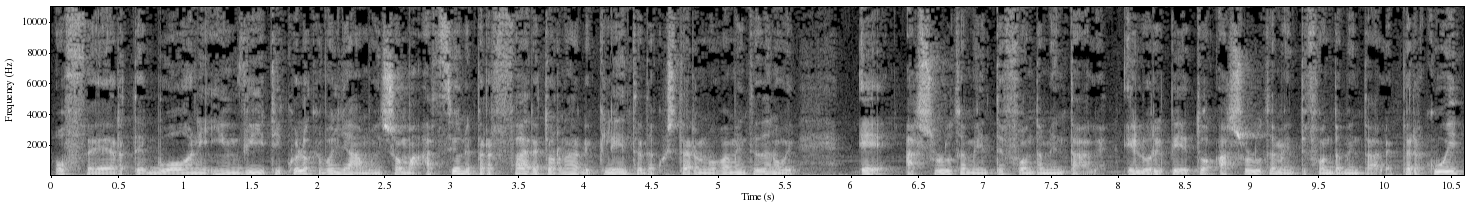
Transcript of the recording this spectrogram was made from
offerte, buoni, inviti, quello che vogliamo, insomma azioni per fare tornare il cliente ad acquistare nuovamente da noi è assolutamente fondamentale e lo ripeto assolutamente fondamentale. Per cui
